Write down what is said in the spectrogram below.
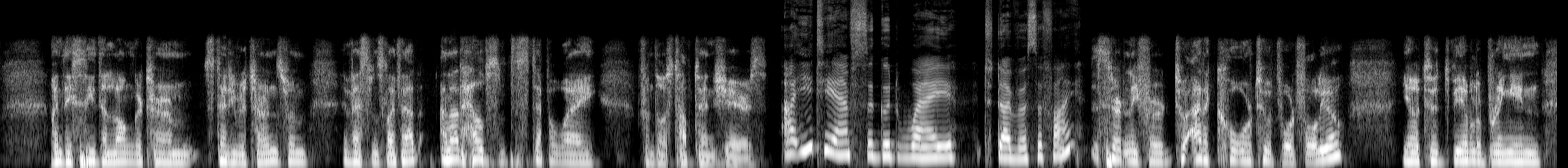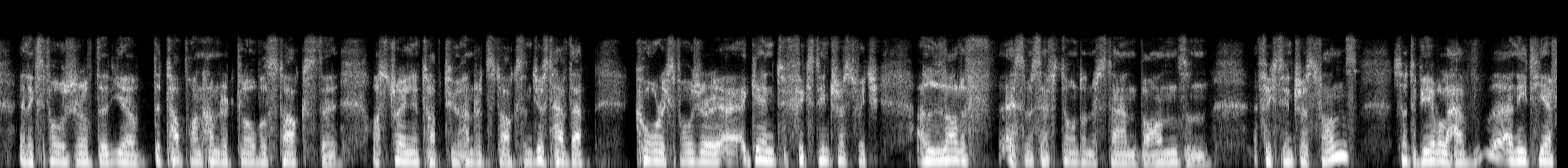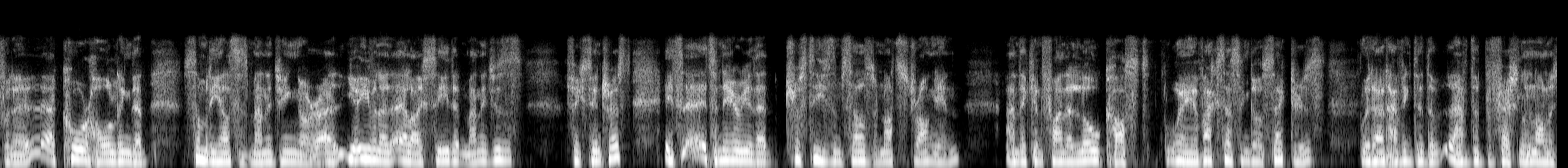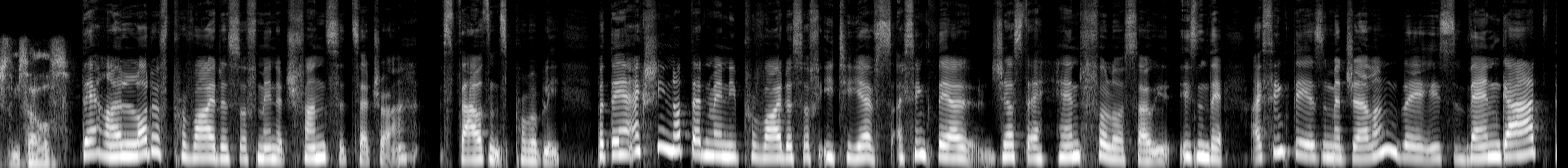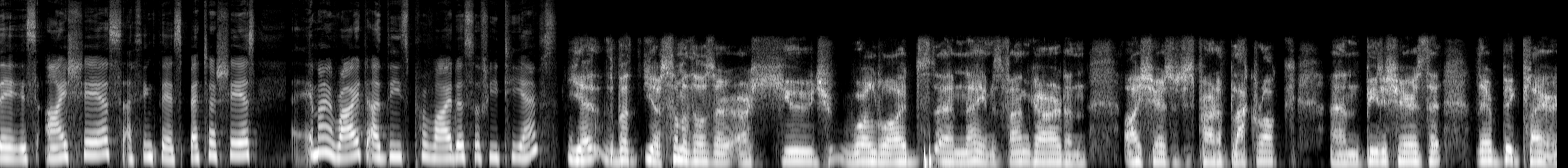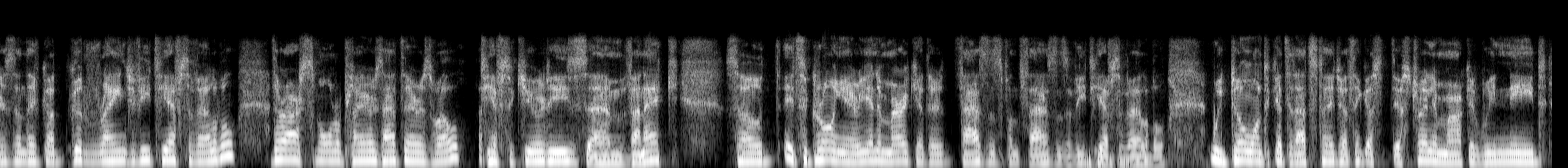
when they see the longer term steady returns from investments like that. And that helps them to step away from those top 10 shares. Are ETFs a good way to diversify? Certainly for to add a core to a portfolio you know, to, to be able to bring in an exposure of the, you know, the top 100 global stocks, the Australian top 200 stocks, and just have that core exposure uh, again to fixed interest, which a lot of SMSFs don't understand bonds and fixed interest funds. So to be able to have an ETF with a, a core holding that somebody else is managing, or a, you know, even an LIC that manages fixed interest, it's it's an area that trustees themselves are not strong in and they can find a low cost way of accessing those sectors without having to the, have the professional knowledge themselves. There are a lot of providers of managed funds, etc., thousands probably. But there are actually not that many providers of ETFs. I think there are just a handful or so, isn't there? I think there's Magellan, there is Vanguard, there is iShares, I think there's BetaShares. Am I right? Are these providers of ETFs? Yeah, but you know, some of those are, are huge worldwide um, names, Vanguard and iShares, which is part of BlackRock, and BetaShares. That they're big players and they've got good range of ETFs available. There are smaller players out there as well, ETF Securities, um, VanEck. So it's a growing area. In America, there are thousands upon thousands of ETFs available. We don't want to get to that stage. I think the Australian market, we need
